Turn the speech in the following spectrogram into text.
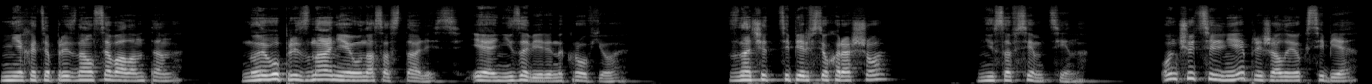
Нехотя признался Валентин. Но его признания у нас остались, и они заверены кровью. Значит, теперь все хорошо? Не совсем, Тина. Он чуть сильнее прижал ее к себе.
